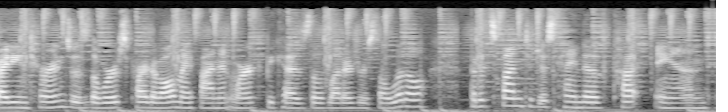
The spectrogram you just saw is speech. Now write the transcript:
writing turns was the worst part of all my fondant work because those letters were so little. But it's fun to just kind of cut and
